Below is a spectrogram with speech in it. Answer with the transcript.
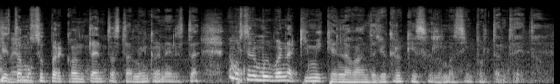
Y estamos súper contentos también con él. Está, hemos tenido muy buena química en la banda, yo creo que eso es lo más importante de todo.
